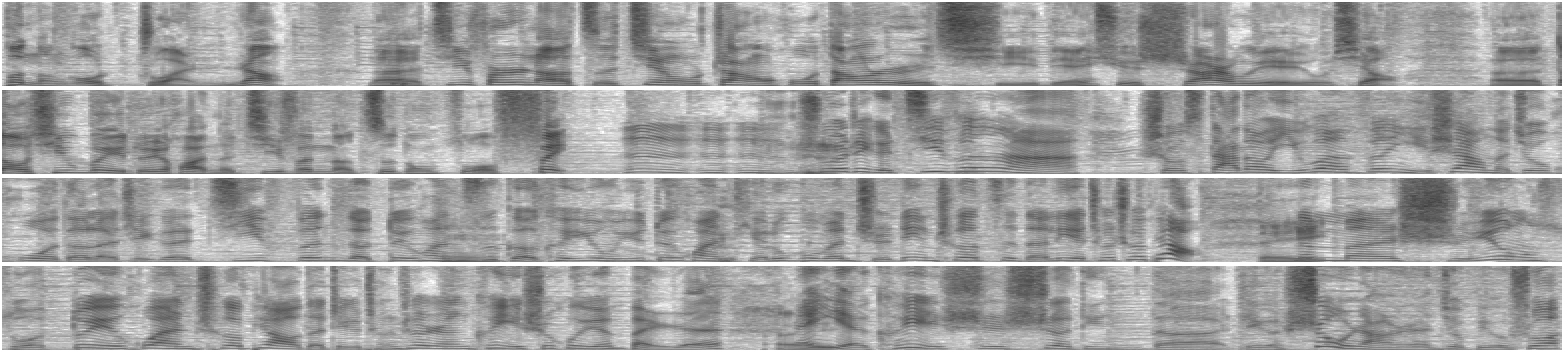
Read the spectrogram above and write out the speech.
不能够转让。那积分呢，自进入账户当日起，连续十二个月有效。呃，到期未兑换的积分呢，自动作废。嗯嗯嗯，说这个积分啊，首次达到一万分以上呢就获得了这个积分的兑换资格，可以用于兑换铁路部门指定车次的列车车票。那哎，么使用所兑换车票的这个乘车人可以是会员本人，哎，也可以是设定的这个受让人，就比如说，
